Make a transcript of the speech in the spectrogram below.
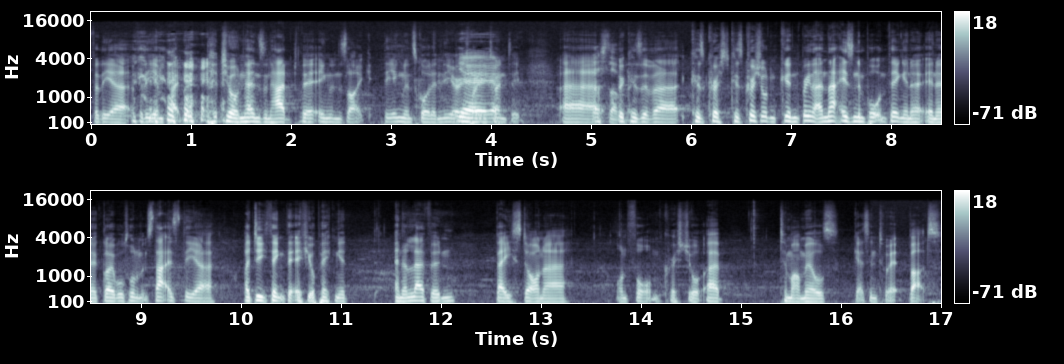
for the uh, for the impact that Jordan Henderson had for England's like the England squad in the Euro yeah, 2020. Yeah. Uh, That's lovely. because of because Chris because Chris Jordan can bring that, and that is an important thing in a in a global tournament. So that is the I do think that if you're picking a, an 11 based on uh, on form. Chris George, uh, Tymal Mills gets into it, but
